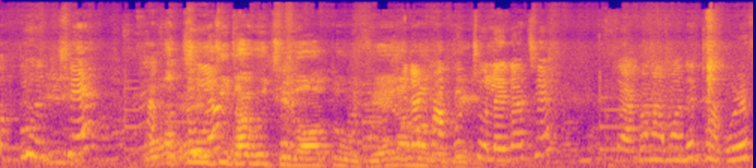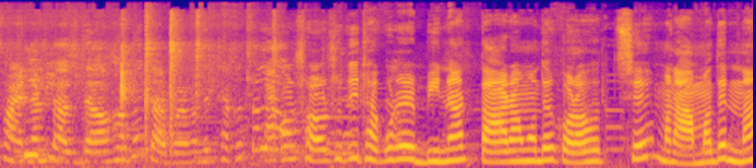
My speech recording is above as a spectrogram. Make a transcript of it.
অবধি হচ্ছে ঠাকুর ছিল। ঠাকুর ছিল অত উঁচু এই সেটা নাম্বার ঠাকুর চলে গেছে। এখন আমাদের ঠাকুরের ফাইনাল টাচ দেওয়া হবে তারপর আমাদের ঠাকুর এখন সরস্বতী ঠাকুরের বিনার তার আমাদের করা হচ্ছে মানে আমাদের না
